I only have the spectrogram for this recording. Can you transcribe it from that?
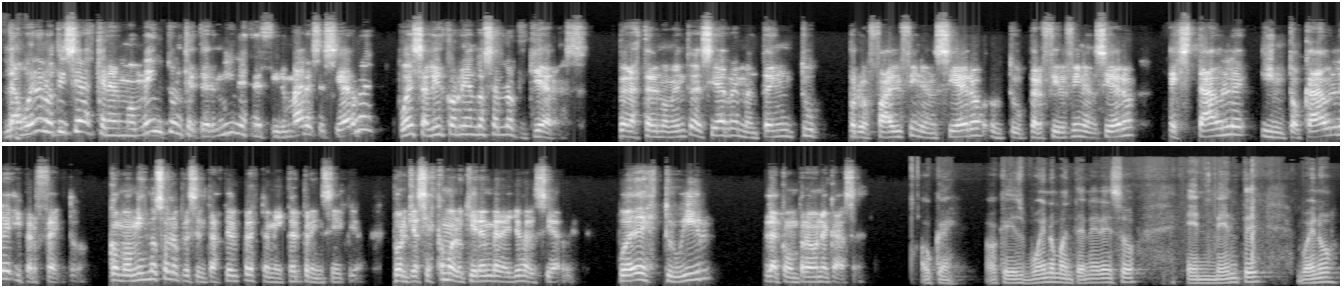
La buena noticia es que en el momento en que termines de firmar ese cierre, puedes salir corriendo a hacer lo que quieras. Pero hasta el momento de cierre, mantén tu profile financiero, tu perfil financiero estable, intocable y perfecto. Como mismo se lo presentaste al prestamista al principio, porque así es como lo quieren ver ellos al cierre. Puede destruir la compra de una casa. Ok, ok, es bueno mantener eso en mente. Bueno,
